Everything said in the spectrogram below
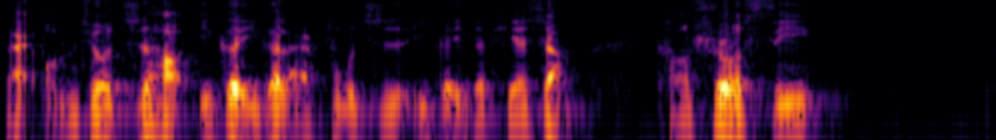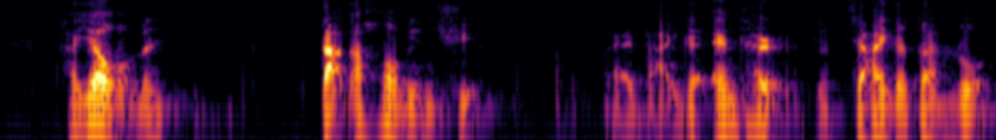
来，我们就只好一个一个来复制，一个一个贴上，Ctrl C，他要我们打到后面去，来打一个 Enter，就加一个段落，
